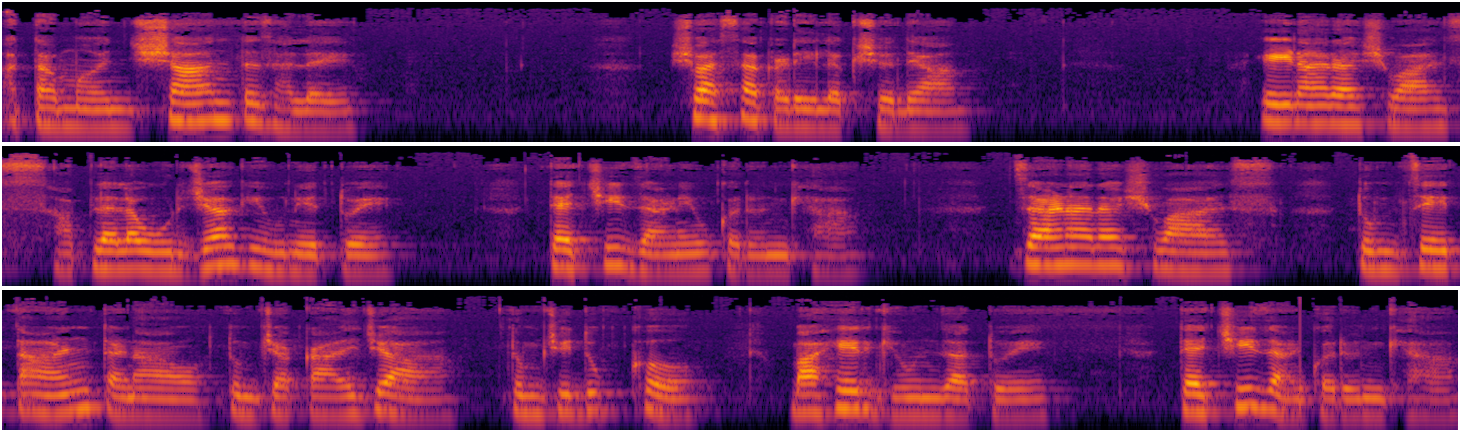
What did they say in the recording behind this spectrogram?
आता मन शांत झालंय. श्वासाकडे लक्ष द्या. येणारा श्वास आपल्याला ऊर्जा घेऊन येतोय. त्याची जाणीव करून घ्या. जाणारा श्वास तुमचे ताणतणाव तुमच्या काळजा तुमची दुःख बाहेर घेऊन जातोय. त्याची जाण करून घ्या.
